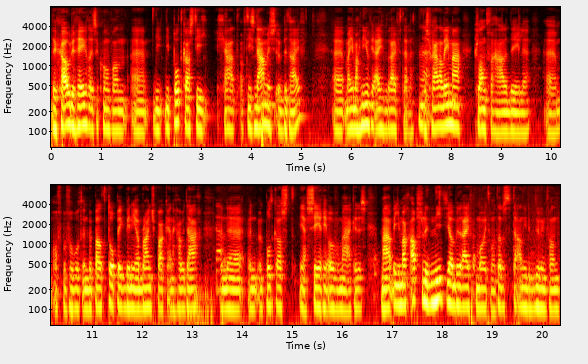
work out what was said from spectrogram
de gouden regel is ook gewoon van, eh, die, die podcast die gaat, of die is namens het bedrijf. eh, maar je mag niet over je eigen bedrijf vertellen. Ja. Dus we gaan alleen maar klantverhalen delen. Ehm, of bijvoorbeeld een bepaald topic binnen jouw branche pakken. En dan gaan we daar Ja. een, eh, een, een podcast ja, serie over maken. Dus, maar je mag absoluut niet jouw bedrijf promoten. Want dat is totaal niet de bedoeling van,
